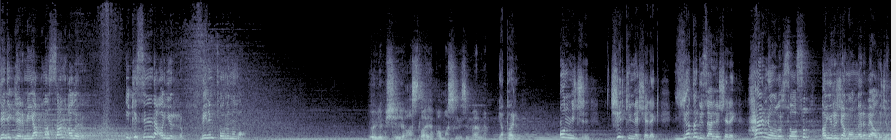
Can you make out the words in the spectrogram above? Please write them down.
Dediklerimi yapmazsan alırım. İkisini de ayırırım. Benim torunum o. Böyle bir şeyi asla yapamazsın izin vermem. Yaparım. Onun için çirkinleşerek ya da güzelleşerek her ne olursa olsun ayıracağım onları ve alacağım.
